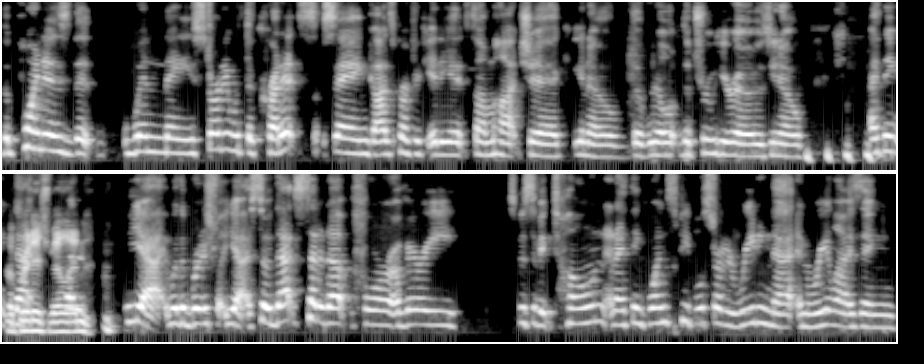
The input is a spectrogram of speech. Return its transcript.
the point is that when they started with the credits saying God's perfect idiot, some hot chick, you know, the real, the true heroes, you know, I think a British villain. yeah, with a British, yeah. So that set it up for a very specific tone. And I think once people started reading that and realizing,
